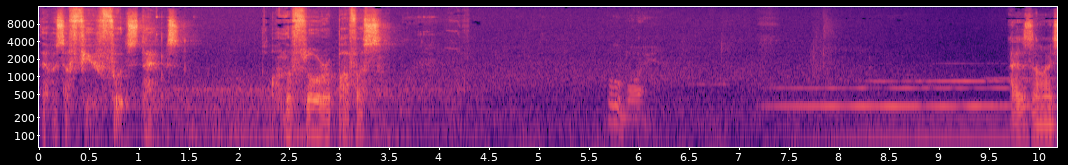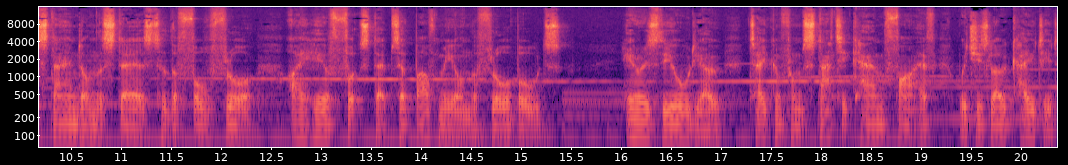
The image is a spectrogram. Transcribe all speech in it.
There was a few footsteps on the floor above us. Oh boy. As I stand on the stairs to the fourth floor, I hear footsteps above me on the floorboards. Here is the audio taken from Static Cam 5, which is located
